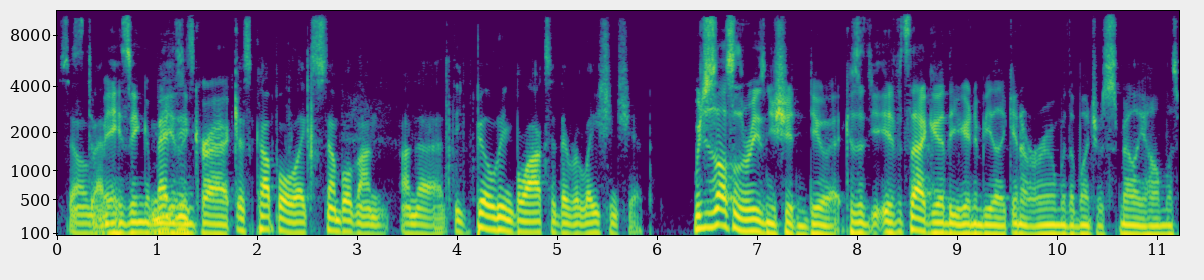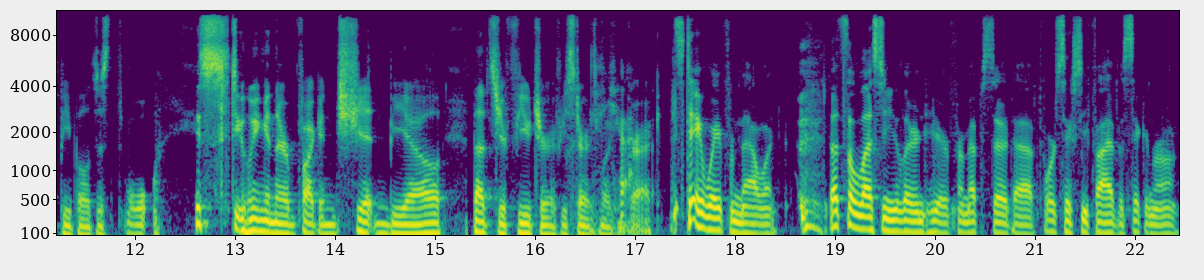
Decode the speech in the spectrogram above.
So Just I mean, amazing, amazing crack. This couple like stumbled on on the the building blocks of their relationship. Which is also the reason you shouldn't do it. Because if it's that good that you're going to be like in a room with a bunch of smelly homeless people just stewing in their fucking shit and BO, that's your future if you start smoking crack. Stay away from that one. That's the lesson you learned here from episode uh, 465 of Sick and Wrong.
